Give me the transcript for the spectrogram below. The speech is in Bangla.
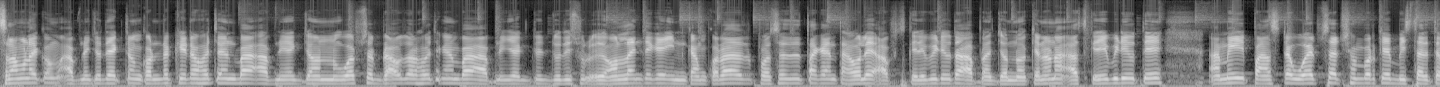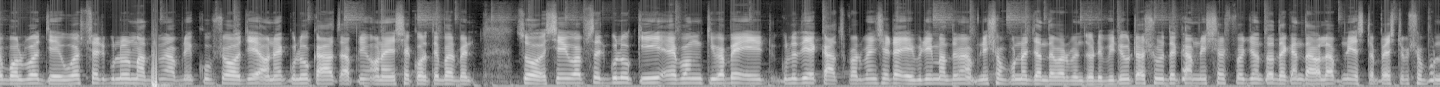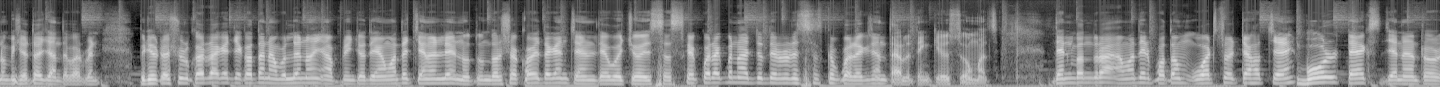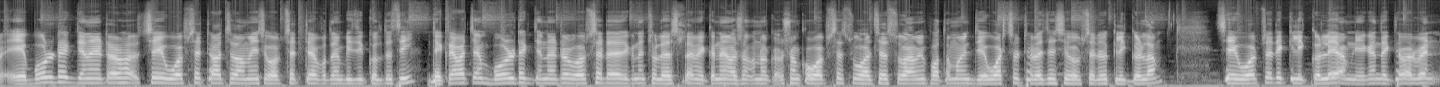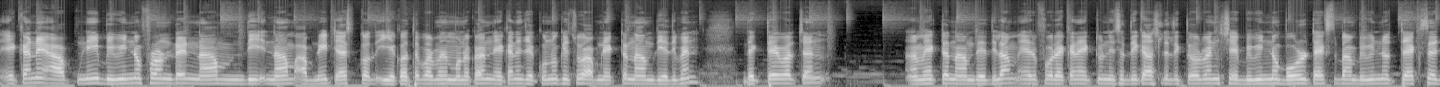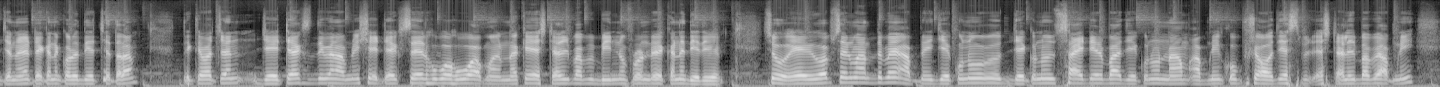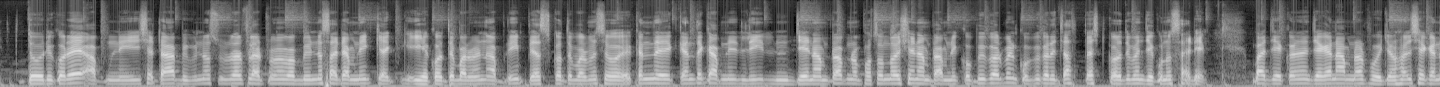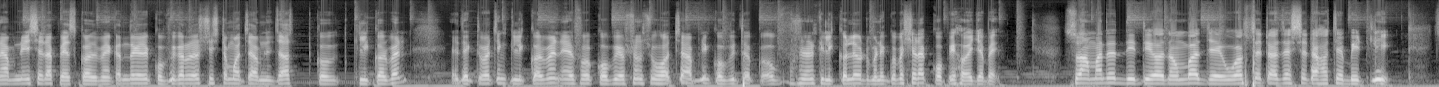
আসসালামু আলাইকুম। আপনি যদি একজন কন্টেন্ট ক্রিয়েটর হয়েছেন বা আপনি একজন ওয়েবসাইট ব্রাউজার হয়ে থাকেন বা আপনি যদি অনলাইন থেকে ইনকাম করার প্রসেসে থাকেন, তাহলে আজকের ভিডিওটা আপনার জন্য। কেননা আজকের ভিডিওতে আমি পাঁচটা ওয়েবসাইট সম্পর্কে বিস্তারিত বলব। যে ওয়েবসাইটগুলোর মাধ্যমে আপনি খুব সহজে অনেকগুলো কাজ আপনি অনায়াসে করতে পারবেন। সো সেই ওয়েবসাইটগুলো কি এবং কীভাবে এইগুলো দিয়ে কাজ করবেন, সেটা এই ভিডিওর মাধ্যমে আপনি সম্পূর্ণ জানতে পারবেন। যদি ভিডিওটা শুরু থেকে আপনি শেষ পর্যন্ত দেখেন, তাহলে আপনি স্টেপ বাই স্টেপ সম্পূর্ণ বিষয়টা জানতে পারবেন। ভিডিওটা শুরু করার আগে যে কথা না বললে নয়, আপনি যদি আমাদের চ্যানেলে নতুন দর্শক হয়ে থাকেন, চ্যানেলটি অবশ্যই সাবস্ক্রাইব করে রাখবেন আর যদি অলরেডি সাবস্ক্রাইব করে রাখছেন তাহলে thank you so much then বন্ধুরা, আমাদের প্রথম ওয়েবসাইটটা হচ্ছে বোল ট্যাক্স জেনারেটর এই বোল ট্যাক্স জেনারেটর হচ্ছে ওয়েবসাইটটা হচ্ছে, আমি সেই ওয়েবসাইটটা প্রথমে ভিজিট করতেছি। দেখতে পাচ্ছেন বোল ট্যাক্স জেনারেটর ওয়েবসাইটে এখানে চলে আসলাম। এখানে অনেক অসংখ্য ওয়েবসাইট শো আছে। সো আমি প্রথমে যে ওয়েবসাইটটা রয়েছে, সেই ওয়েবসাইটে ক্লিক করলাম। সেই ওয়েবসাইটে ক্লিক করলে আপনি এখানে দেখতে পারবেন, এখানে আপনি বিভিন্ন ফ্রন্টের নাম নাম আপনি টেস্ট ইয়ে করতে পারবেন। মনে করেন এখানে যে কোনো কিছু আপনি একটা নাম দিয়ে দিবেন। দেখতে পাচ্ছেন? আমি একটা নাম দিয়ে দিলাম। এরপর এখানে একটু নিচের দিকে আসলে দেখতে পারবেন, সে বিভিন্ন বোল্ড ট্যাক্স বা বিভিন্ন ট্যাক্সের জেনারেট এখানে করে দিয়েছে তারা। দেখতে পাচ্ছেন, যে ট্যাক্স দিবেন আপনি, সেই ট্যাক্সের হুবহু আপনাকে স্টাইলিশভাবে বিভিন্ন ফ্রন্টের এখানে দিয়ে দিবে। সো এই ওয়েবসাইটের মাধ্যমে আপনি যে কোনো যে কোনো সাইটের বা যে কোনো নাম আপনি খুব সহজে স্টাইলিশভাবে আপনি তৈরি করে আপনি সেটা বিভিন্ন সোশ্যাল প্ল্যাটফর্মে বা বিভিন্ন সাইটে আপনি ইয়ে করতে পারবেন, আপনি পেস্ট করতে পারবেন। সো এখানে এখান থেকে আপনি যে নামটা আপনার পছন্দ হয়, সেই নামটা আপনি কপি করবেন। কপি করে জাস্ট পেস্ট করে দেবেন যে কোনো সাইডে বা যে কোনো যেখানে আপনার প্রয়োজন হয় সেখানে আপনি সেটা পেস্ট করে দেবেন। এখান থেকে কপি করার সিস্টেম হচ্ছে আপনি জাস্ট ক্লিক করবেন। দেখতে পাচ্ছেন ক্লিক করবেন, এরপর কপি অপশন শু হচ্ছে, আপনি কপিতে অপশন ক্লিক করলে অটোমেটিকভাবে সেটা কপি হয়ে যাবে। সো আমাদের দ্বিতীয় নম্বর যে ওয়েবসাইট আছে সেটা হচ্ছে বিটলি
